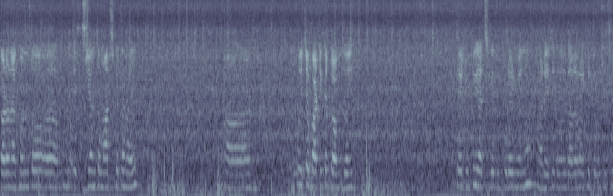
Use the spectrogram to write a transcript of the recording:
কারণ এখন তো জ্যান্ত মাছ খেতে হয়। আর ওই যে বাটিতে টক দই। তো এটুকুই আজকে দুপুরের মেনু আর এই যে তোমাদের দাদাভাই খেতে বসেছে।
